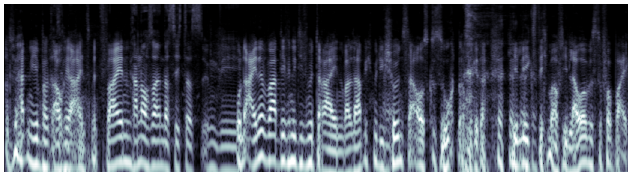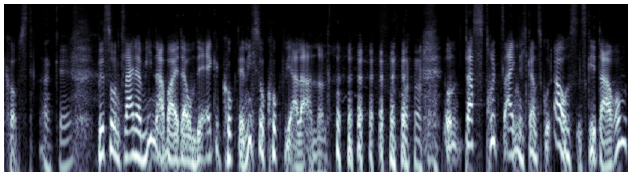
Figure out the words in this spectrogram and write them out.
also wir hatten jedenfalls Weiß auch ich ja eins mit Zweien. Kann auch sein, dass sich das irgendwie. Und eine war definitiv mit dreien, weil da habe ich mir die schönste ausgesucht und habe mir gedacht, hier legst dich mal auf die Lauer, bis du vorbeikommst. okay. bist so ein kleiner Minenarbeiter um die Ecke guckt, der nicht so guckt wie alle anderen. und das drückt es eigentlich ganz gut aus. Es geht darum,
